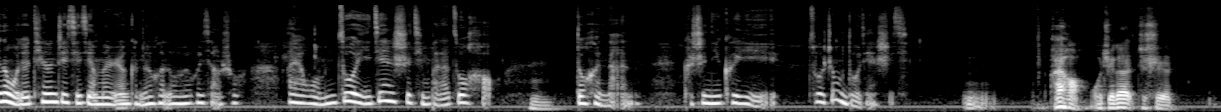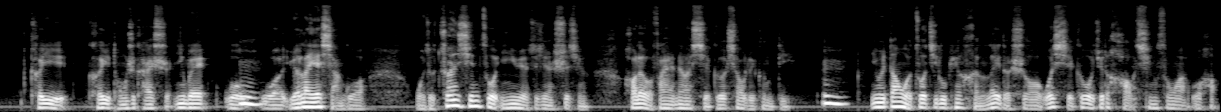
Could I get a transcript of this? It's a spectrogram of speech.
真的，我觉得听了这期节目的人，可能很多人会想说：“哎呀，我们做一件事情把它做好，嗯，都很难。可是你可以做这么多件事情。”嗯，还好，我觉得就是可以可以同时开始，因为我、嗯我原来也想过，我就专心做音乐这件事情。后来我发现那样写歌效率更低，嗯因为当我做纪录片很累的时候，我写歌我觉得好轻松啊，我好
